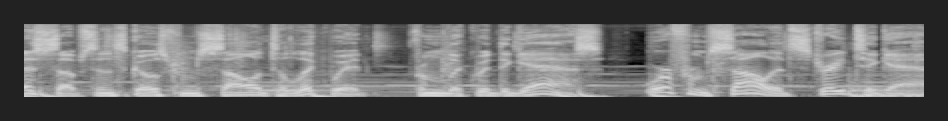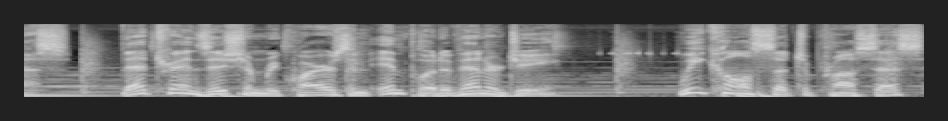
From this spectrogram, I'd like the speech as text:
a substance goes from solid to liquid, from liquid to gas, or from solid straight to gas, that transition requires an input of energy. We call such a process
